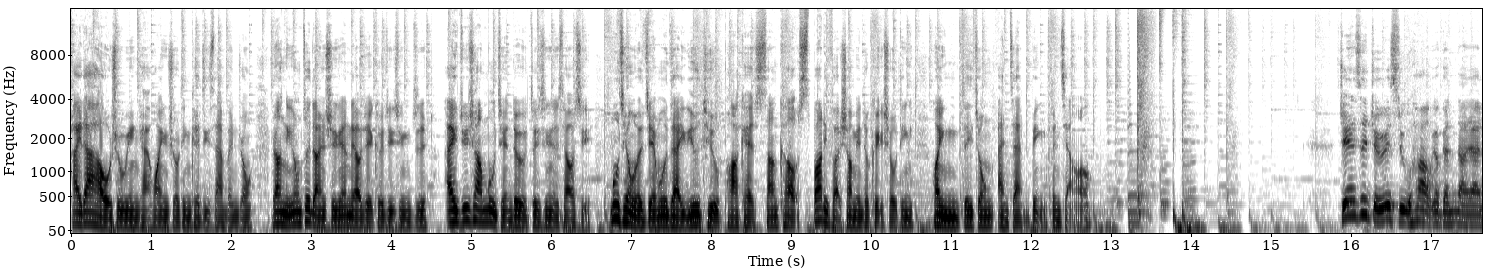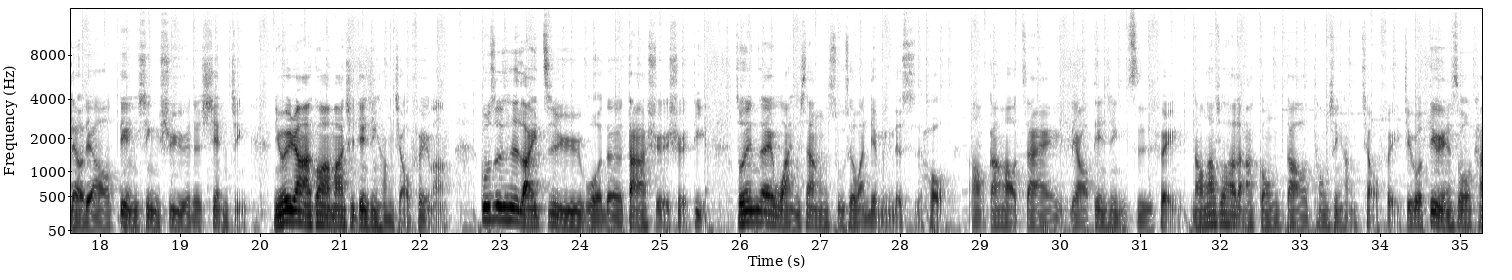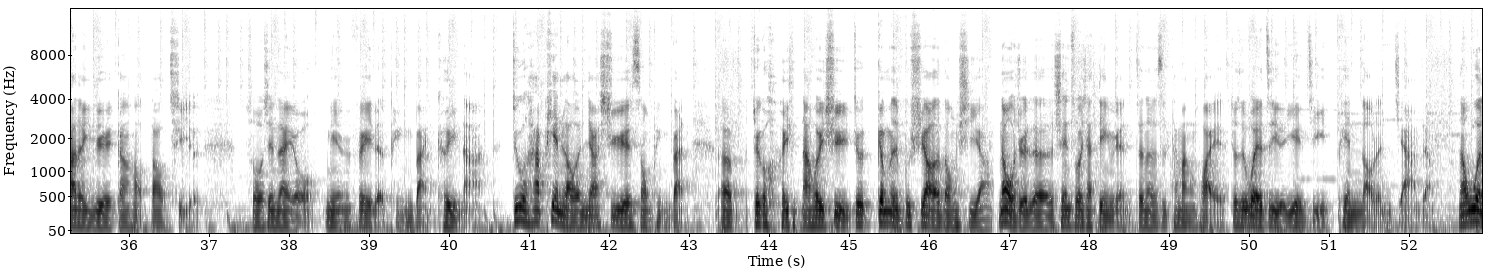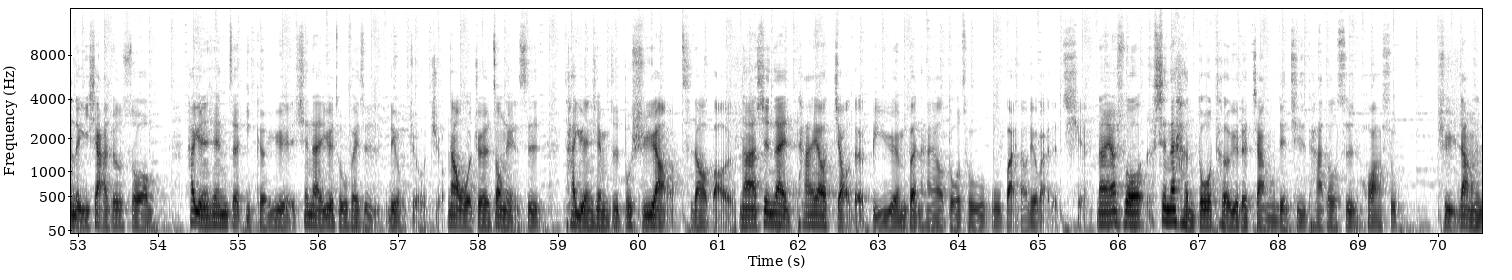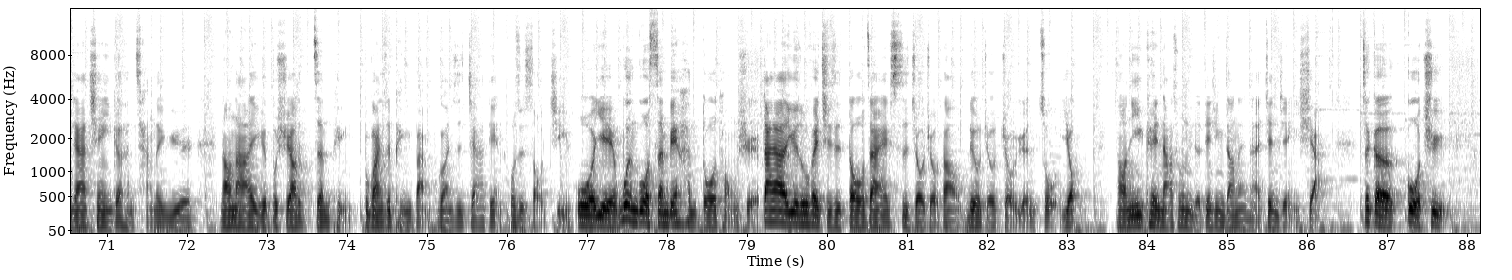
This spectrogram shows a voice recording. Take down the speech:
嗨，大家好，我是吴晏恺，欢迎收听科技三分钟，让你用最短的时间了解科技新知。IG 上目前都有最新的消息。目前我的节目在 YouTube、Podcast、SoundCloud、Spotify 上面都可以收听，欢迎追踪、按赞并分享哦。今天是九月十五号，要跟大家聊聊电信续约的陷阱。你会让阿公阿妈去电信行缴费吗？故事是来自于我的大学学弟，昨天在晚上宿舍晚点名的时候。哦，刚好在聊电信资费，然后他说他的阿公到通信行缴费，结果店员说他的约刚好到期了，说现在有免费的平板可以拿，结果他骗老人家续约送平板，呃，结果回拿回去就根本不需要的东西啊。那我觉得先说一下店员真的是他蛮坏的，就是为了自己的业绩骗老人家这样。那问了一下，就是说。他原先这一个月，现在月租费是六九九。那我觉得重点是，他原先是不需要吃到饱的。那现在他要缴的比原本还要多出五百到六百的钱。那要说现在很多特约的加盟店，其实他都是话术，去让人家签一个很长的约，然后拿了一个不需要的赠品，不管是平板，不管是家电或是手机。我也问过身边很多同学，大家的月租费其实都在四九九到六九九元左右。哦，你可以拿出你的电信账单来见见一下。这个过去，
